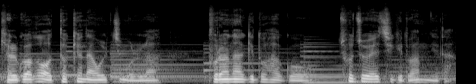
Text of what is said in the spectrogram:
결과가 어떻게 나올지 몰라 불안하기도 하고 초조해지기도 합니다.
